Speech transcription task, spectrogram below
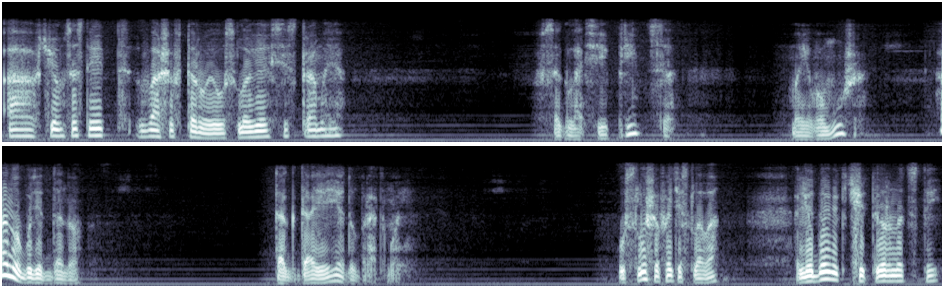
А в чем состоит ваше второе условие, сестра моя? В согласии принца, моего мужа. Оно будет дано. Тогда я еду, брат мой. Услышав эти слова, Людовик XIV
